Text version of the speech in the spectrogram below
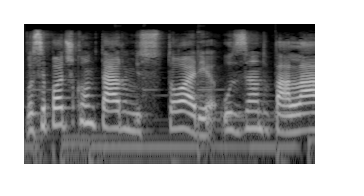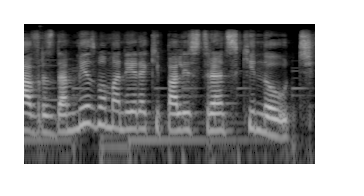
Você pode contar uma história usando palavras da mesma maneira que palestrantes keynote.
